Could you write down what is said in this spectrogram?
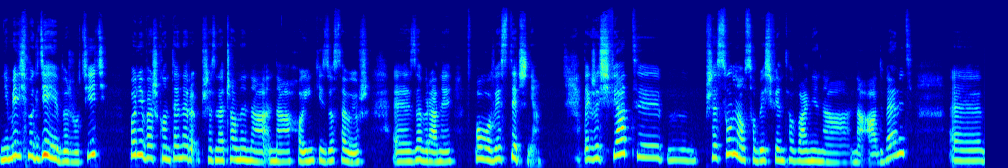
nie mieliśmy gdzie je wyrzucić, ponieważ kontener przeznaczony na, na choinki został już e, zabrany w połowie stycznia. Także świat y, przesunął sobie świętowanie na, na Adwent, e,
